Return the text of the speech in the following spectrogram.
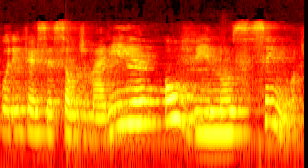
Por intercessão de Maria, ouvi-nos, Senhor.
